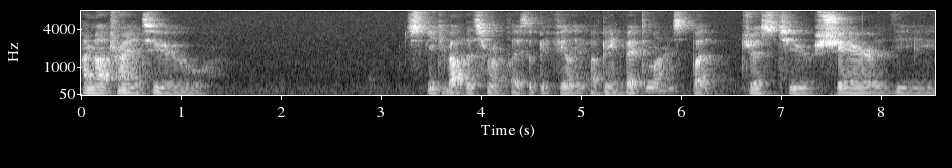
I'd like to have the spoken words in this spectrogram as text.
I'm not trying to speak about this from a place of feeling of being victimized, but just to share the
